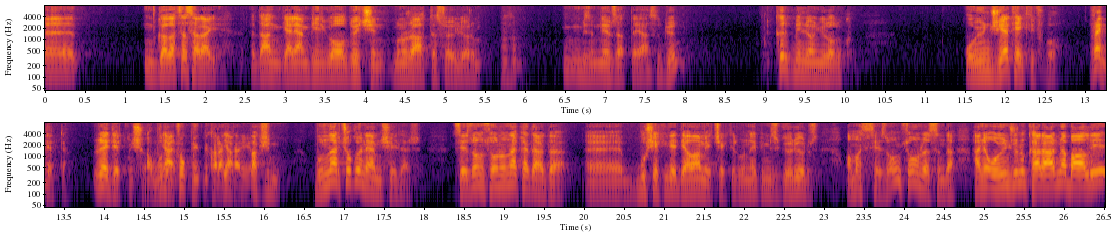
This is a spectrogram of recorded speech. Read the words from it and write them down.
e, Galatasaray'dan gelen bilgi olduğu için bunu rahatla söylüyorum. Bizim Nevzat da yazdı dün. 40 milyon euroluk oyuncuya teklif bu. Reddetti. Reddetmiş o. Ya bu da çok büyük bir karakter ya. Bak şimdi bunlar çok önemli şeyler. Sezon sonuna kadar da e, bu şekilde devam edecektir. Bunu hepimiz görüyoruz. Ama sezon sonrasında hani oyuncunun kararına bağlı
